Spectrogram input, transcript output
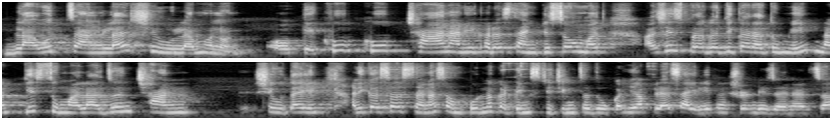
ब्लाऊज चांगला शिवला म्हणून. ओके खूप खूप छान आणि खरंच थँक्यू सो मच अशीच प्रगती करा तुम्ही. नक्कीच तुम्हाला अजून छान शिवता येईल. आणि कसं असतं ना संपूर्ण कटिंग स्टिचिंगचा जो काही आपल्या सायली फॅशन डिझायनरचा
